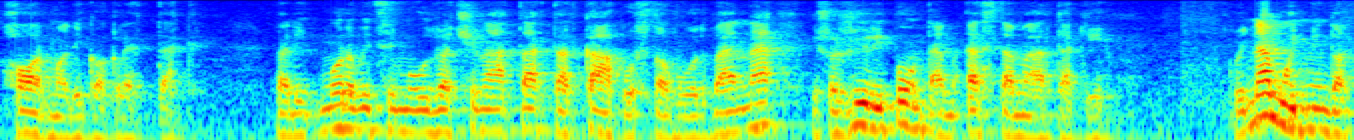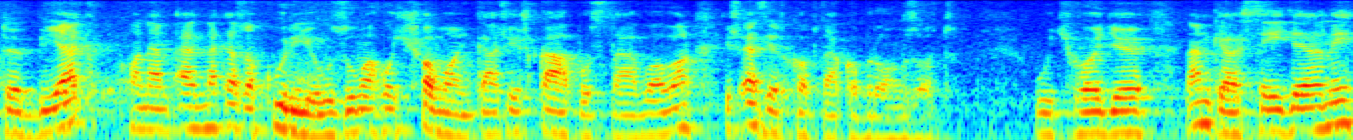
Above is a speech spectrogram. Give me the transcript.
Harmadikak lettek. Pedig Moravici módra csinálták, tehát káposzta volt benne, és a zsűri pont ezt emelte ki. Hogy nem úgy, mint a többiek, hanem ennek ez a kuriózuma, hogy savanykás és káposztával van, és ezért kapták a bronzot. Úgyhogy nem kell szégyelni,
